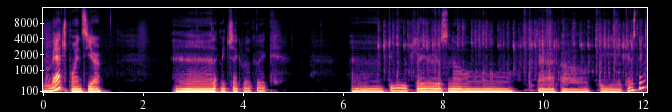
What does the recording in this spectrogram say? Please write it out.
match points here. Uh, let me check real quick. Uh, do players know that I'll be casting?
